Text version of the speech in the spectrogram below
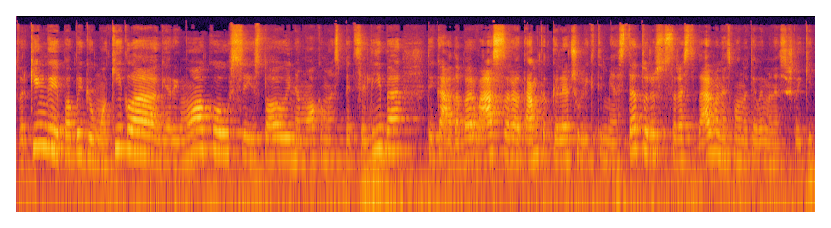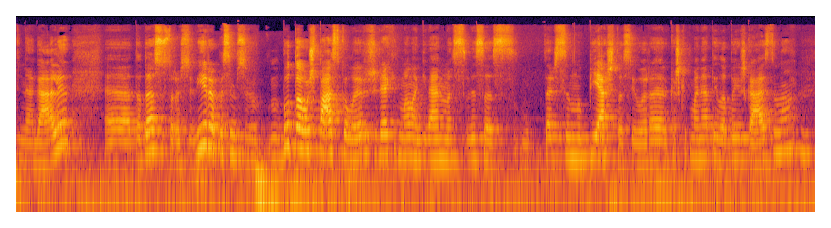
tvarkingai pabaigiau mokyklą, gerai mokausi, įstojau į nemokamą specialybę. Tai ką, dabar vasarą tam, kad galėčiau likti mieste, turiu susirasti darbą, nes mano tėvai manęs išlaikyti negali. E, tada susirasiu vyrą, pasimsiu būtą už paskolą ir žiūrėkit, mano gyvenimas visas tarsi nupieštas jau yra ir kažkaip mane tai labai išgazdino. Mhm.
